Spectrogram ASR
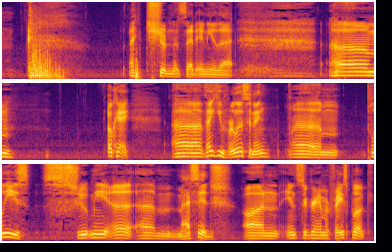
I shouldn't have said any of that. Um, okay. Uh, thank you for listening. Um, please shoot me a, a message on Instagram or Facebook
